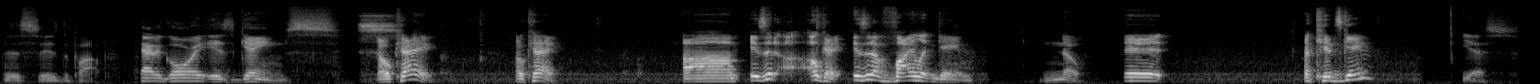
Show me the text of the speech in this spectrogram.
this is the pop. Category is games. Okay. Okay. Um, is it okay? Is it a violent game? No. It a kids game? Yes.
